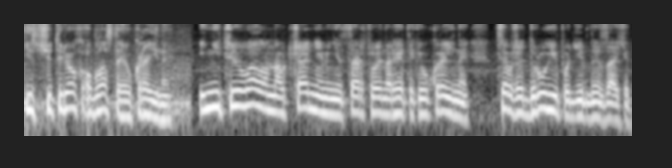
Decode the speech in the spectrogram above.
із чотирьох областей України. Ініціювало навчання Міністерство енергетики України. Це вже другий подібний захід.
